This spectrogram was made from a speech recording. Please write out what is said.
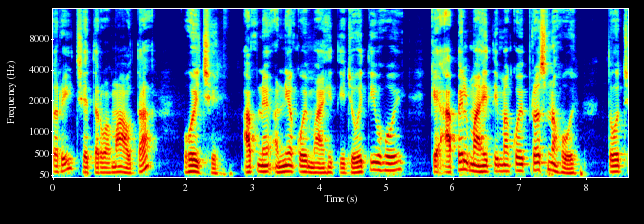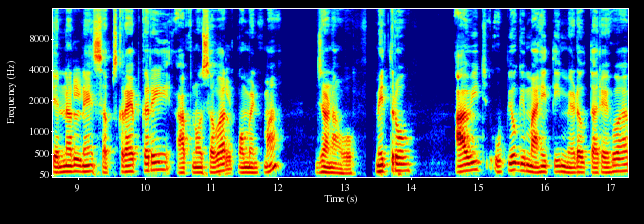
કરી છેતરવામાં આવતા હોય છે. આપને અન્ય કોઈ માહિતી જોઈતી હોય કે આપેલ માહિતીમાં કોઈ પ્રશ્ન હોય, તો ચેનલને સબસ્ક્રાઈબ કરી આપનો સવાલ કોમેન્ટમાં જણાવો. મિત્રો, આવી જ ઉપયોગી માહિતી મેળવતા રહેવા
